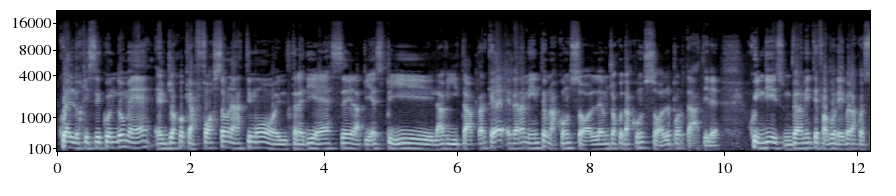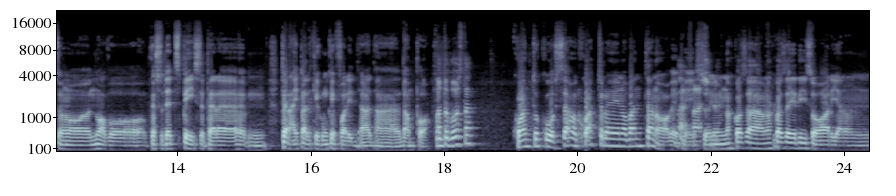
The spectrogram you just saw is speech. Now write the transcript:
quello che secondo me è il gioco che affossa un attimo il 3DS, la PSP, la vita, perché è veramente una console, è un gioco da console portatile. Quindi veramente favorevole a questo nuovo, questo Dead Space per, ehm, per iPad che comunque è fuori da, da- da un po'. Quanto costa? Quanto costa? 4,99 Beh, penso, una cosa, una cosa irrisoria. non-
